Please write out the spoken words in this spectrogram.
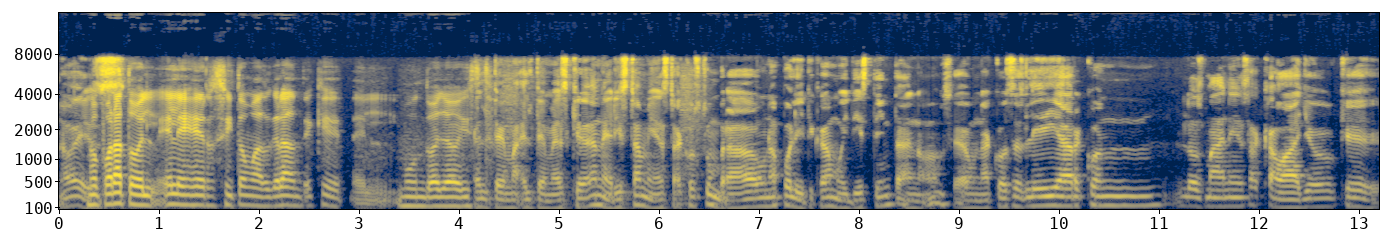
No, para todo el, el ejército más grande que el mundo haya visto. El tema, el tema es que Daenerys también está acostumbrada a una política muy distinta, ¿no? O sea, una cosa es lidiar con los manes a caballo que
